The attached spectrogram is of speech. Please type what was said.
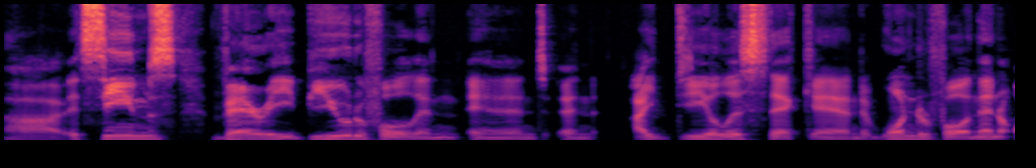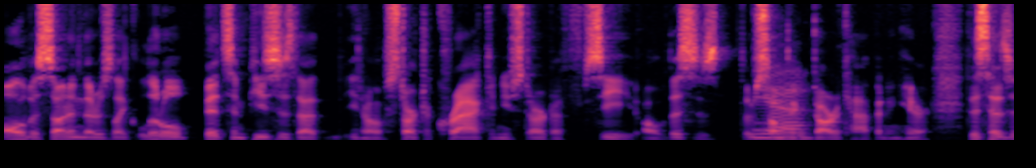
uh it seems very beautiful and and and idealistic and wonderful and then all of a sudden there's like little bits and pieces that you know start to crack and you start to see oh this is there's yeah. something dark happening here this has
